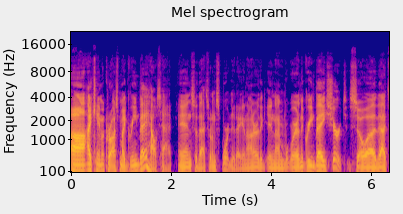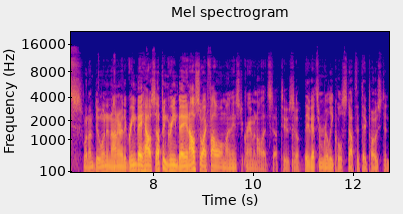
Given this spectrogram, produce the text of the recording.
Uh, I came across my Green Bay house hat, and so that's what I'm sporting today in honor of the. And I'm wearing the Green Bay shirt, so uh, that's what I'm doing in honor of the Green Bay house up in Green Bay. And also, I follow them on Instagram and all that stuff too. So they've got some really cool stuff that they posted,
